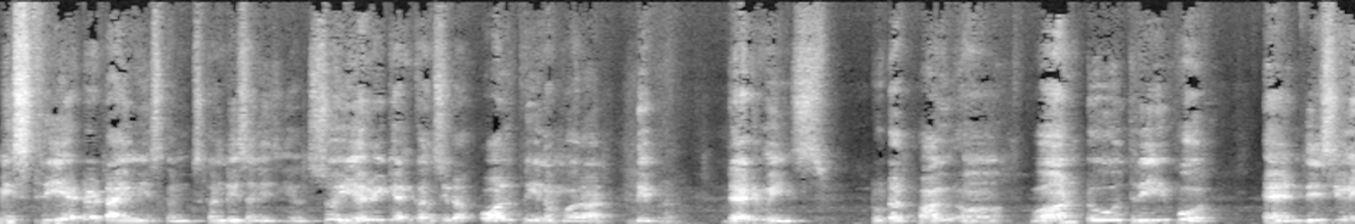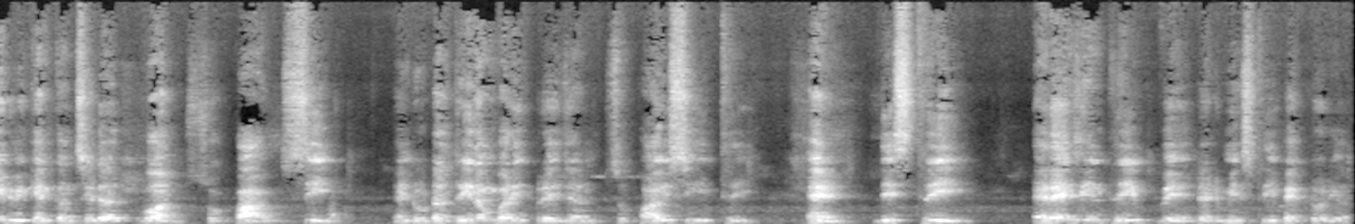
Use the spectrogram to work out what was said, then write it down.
Means 3 at a time is con condition is given. So here we can consider all three number are different that means total 5 uh, 1 2 3 4 and this unit we can consider 1 so 5 c. And total 3 number is present. So 5 c 3 and this 3 arrange in 3 way. That means 3 factorial.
